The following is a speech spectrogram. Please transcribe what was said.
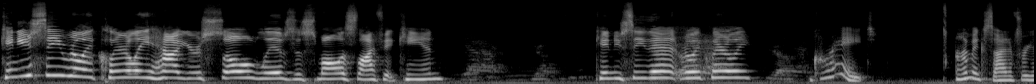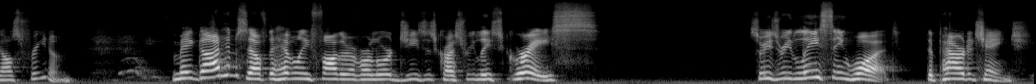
Can you see really clearly how your soul lives the smallest life it can? Can you see that really clearly? Great. I'm excited for y'all's freedom. May God Himself, the Heavenly Father of our Lord Jesus Christ, release grace. So He's releasing what? The power to change.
